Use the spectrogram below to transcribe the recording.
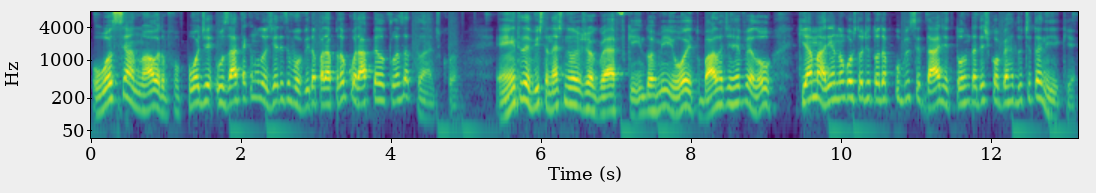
o oceanógrafo pôde usar a tecnologia desenvolvida para procurar pelo transatlântico. Em entrevista à National Geographic em 2008, Ballard revelou que a Marinha não gostou de toda a publicidade em torno da descoberta do Titanic,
